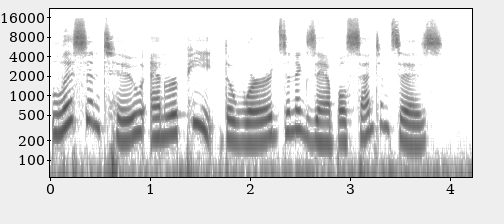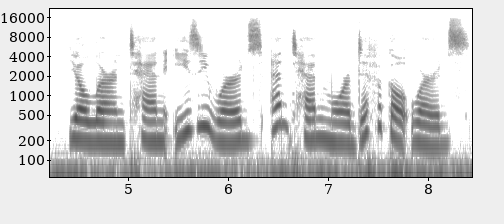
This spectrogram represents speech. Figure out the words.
Listen to and repeat the words and example sentences. You'll learn 10 easy words and 10 more difficult words.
